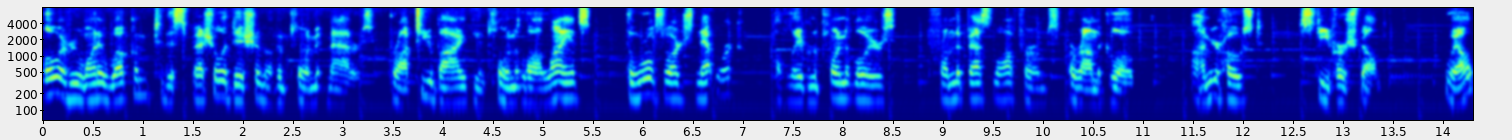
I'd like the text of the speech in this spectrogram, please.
Hello, everyone, and welcome to this special edition of Employment Matters, brought to you by the Employment Law Alliance, the world's largest network of labor and employment lawyers from the best law firms around the globe. I'm your host, Steve Hirschfeld. Well,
